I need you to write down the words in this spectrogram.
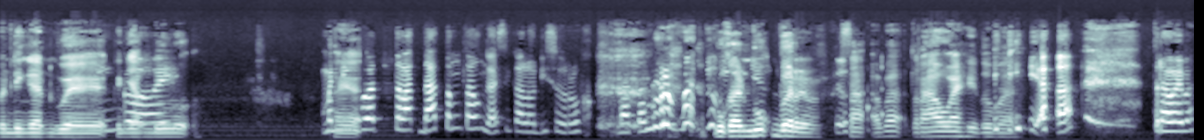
Mendingan gue Mending, kenyang dulu. Mending Kayak- gue telat datang tau nggak sih kalau disuruh datang ke rumah tuh Bukan mikir. bukber, sa apa teraweh itu mah. Iya. Terawih. ba-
